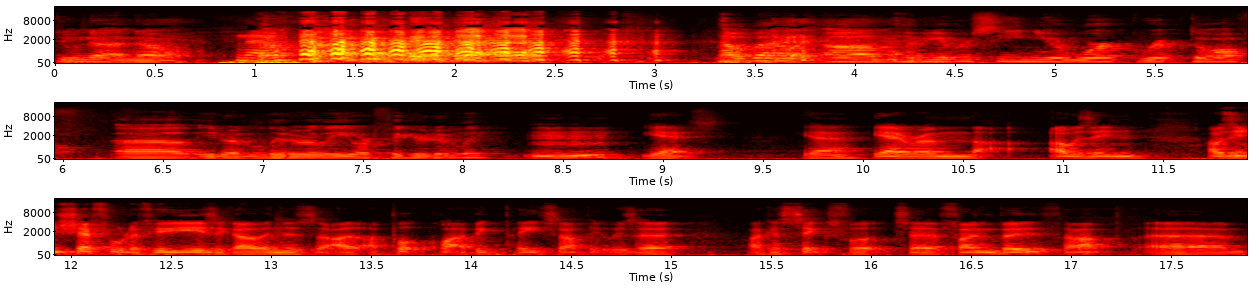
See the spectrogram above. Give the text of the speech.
Do not know. no. How about um, have you ever seen your work ripped off, uh, either literally or figuratively? hmm Yes. Yeah. Yeah. Um, I was in I was in Sheffield a few years ago, and there's I, I put quite a big piece up. It was a like a six foot uh, phone booth up, um,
